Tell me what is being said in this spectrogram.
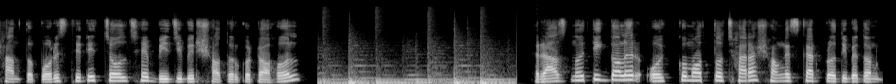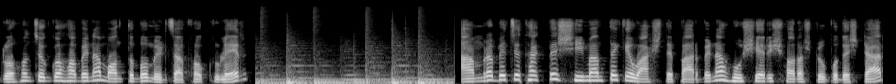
শান্ত পরিস্থিতি চলছে বিজিবির সতর্ক টহল। রাজনৈতিক দলের ঐক্যমত্য ছাড়া সংস্কার প্রতিবেদন গ্রহণযোগ্য হবে না মন্তব্য মির্জা ফখরুলের। আমরা বেঁচে থাকতে সীমান্তে কেউ আসতে পারবে না, হুঁশিয়ারি স্বরাষ্ট্র উপদেষ্টার।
